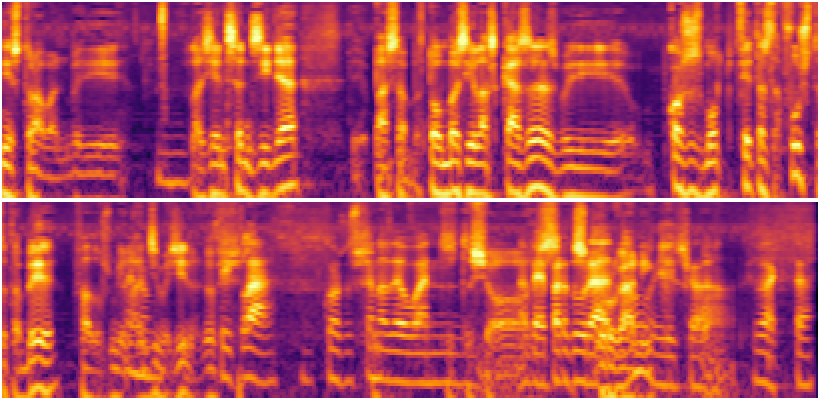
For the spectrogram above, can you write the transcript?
ni es troben, vull dir, la gent senzilla passa tombes i les cases, vull dir, coses molt fetes de fusta també, fa 2.000 bueno, anys, imagina't. No? Sí, clar, coses que sí, no deuen tot això haver perdurat, orgànic, no? Vull dir que, exacte.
